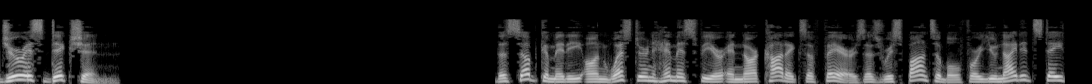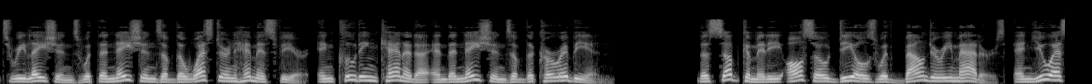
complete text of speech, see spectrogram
Jurisdiction The Subcommittee on Western Hemisphere and Narcotics Affairs is responsible for United States relations with the nations of the Western Hemisphere, including Canada and the nations of the Caribbean. The subcommittee also deals with boundary matters, and U.S.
